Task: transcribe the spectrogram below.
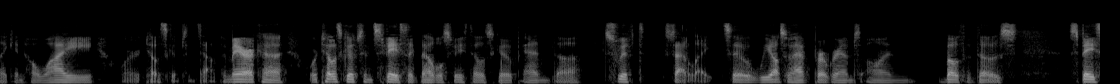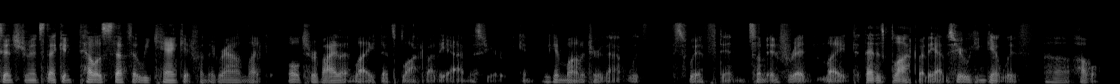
like in Hawaii, or telescopes in South America, or telescopes in space like the Hubble Space Telescope and the Swift satellite. So we also have programs on both of those space instruments that can tell us stuff that we can't get from the ground, like ultraviolet light that's blocked by the atmosphere. We can we can monitor that with Swift and some infrared light that is blocked by the atmosphere. We can get with uh, Hubble.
